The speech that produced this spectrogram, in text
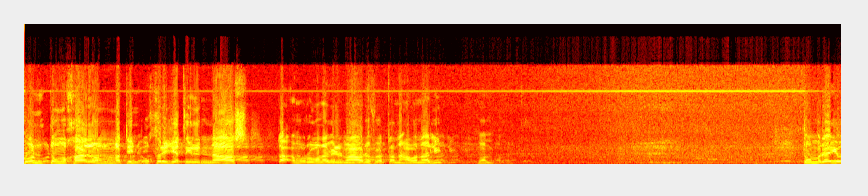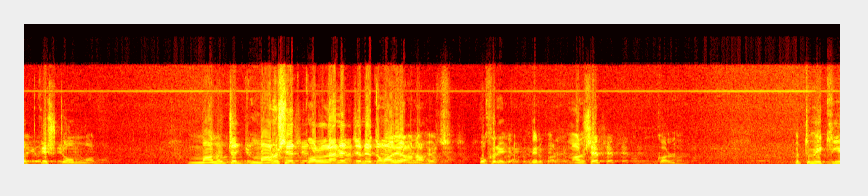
উম্মাতিন উখরিজাত লিন-নাস তা'মুরুনা বিল মা'রুফ ওয়া তানহাউনা আনিল মুনকার তোমরাই উৎকৃষ্ট উম্মত। মানুষের মানুষের কল্যাণের জন্য তোমাদের আনা হয়েছে। পুকুরে যা বের করা হয়। মানুষের কল্যাণ। তুমি কি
